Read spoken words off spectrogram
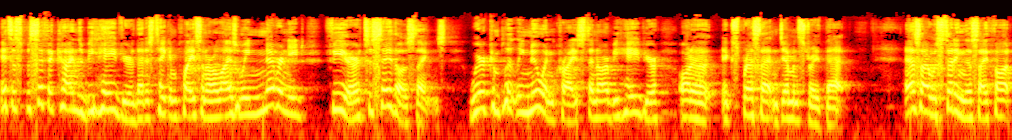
It's a specific kind of behavior that has taken place in our lives. We never need fear to say those things. We're completely new in Christ and our behavior ought to express that and demonstrate that. As I was studying this, I thought,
